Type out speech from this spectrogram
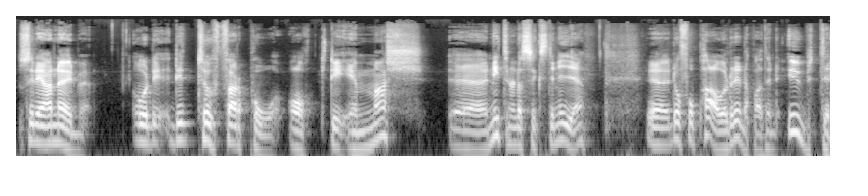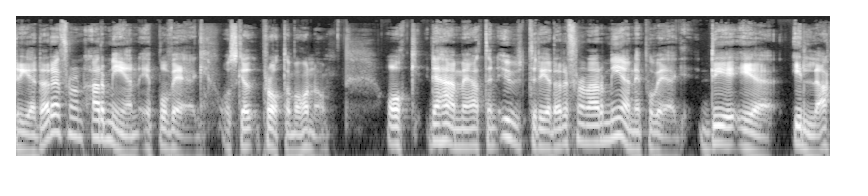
Så det är han nöjd med. Och det, det tuffar på och det är mars 1969 eh, eh, då får Powell reda på att en utredare från armén är på väg och ska prata med honom. Och det här med att en utredare från armén är på väg, det är illa.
